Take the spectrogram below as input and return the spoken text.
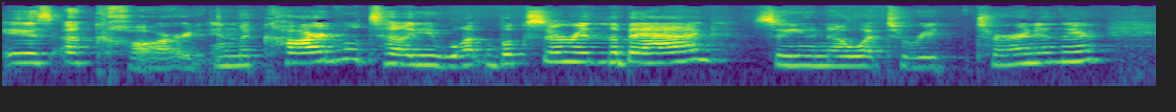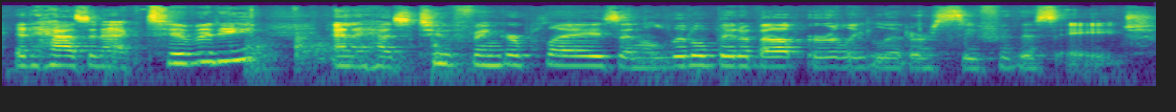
is a card. And the card will tell you what books are in the bag so you know what to return in there. It has an activity and it has two finger plays and a little bit about early literacy for this age.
